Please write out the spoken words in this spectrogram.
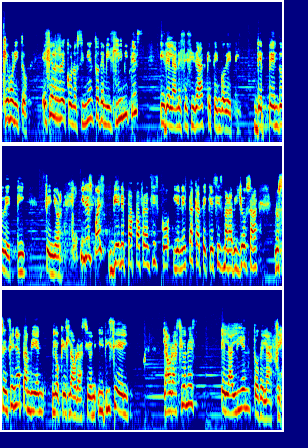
Qué bonito. Es el reconocimiento de mis límites y de la necesidad que tengo de ti. Dependo de ti, Señor. Y después viene Papa Francisco y en esta catequesis maravillosa nos enseña también lo que es la oración. Y dice él, la oración es el aliento de la fe.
